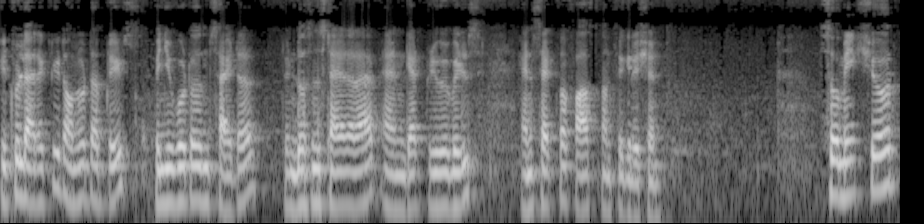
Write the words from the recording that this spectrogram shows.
It will directly download updates when you go to Insider Windows Insider app and get preview builds and set for fast configuration. So make sure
